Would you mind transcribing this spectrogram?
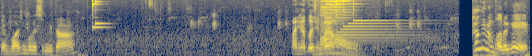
네, 마셔보겠습니다. 맛이 어떠신가요? 향이랑 다르게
